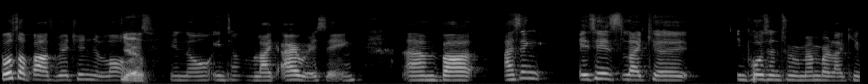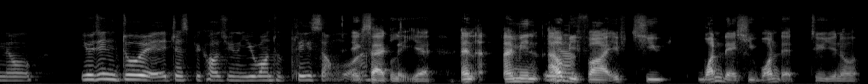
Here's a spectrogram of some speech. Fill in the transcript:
both of us we change a lot, Yeah. you know, in terms of like everything. Um, but I think it is like uh, important to remember, like you know, you didn't do it just because you know you want to please someone. Exactly, yeah. And I mean, I'll be fine if she one day she wanted to, you know,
